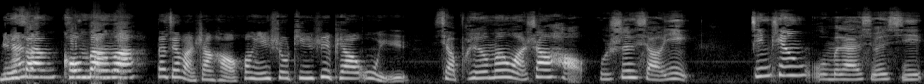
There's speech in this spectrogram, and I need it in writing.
こ山空んは。大家晚上好，欢迎收听《日飘物语》。小朋友们晚上好，我是小易。今天我们来学习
